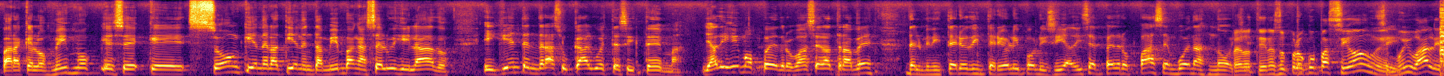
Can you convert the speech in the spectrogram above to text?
para que los mismos que, se, que son quienes la tienen también van a ser vigilados. ¿Y quién tendrá a su cargo este sistema? Ya dijimos, Pedro, va a ser a través del Ministerio de Interior y Policía. Dice Pedro, pasen buenas noches. Pero tiene su preocupación, es muy válida.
